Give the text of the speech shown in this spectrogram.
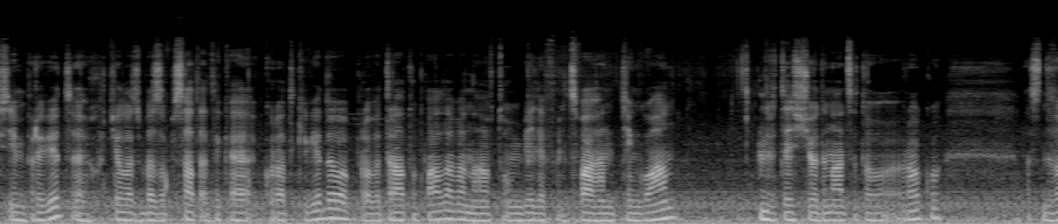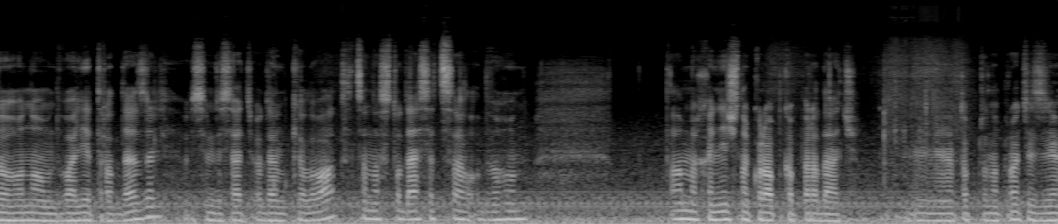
Всім привіт! Е, Хотілося б записати таке коротке відео про витрату палива на автомобілі Volkswagen Tiguan 2011 року з двигуном 2 літра дизель, 81 кВт, це на 110 сил двигун та механічна коробка передач. Е, Тобто на протязі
